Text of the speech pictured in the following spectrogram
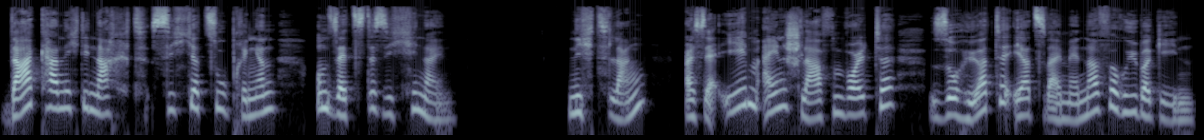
da kann ich die Nacht sicher zubringen und setzte sich hinein. Nicht lang, als er eben einschlafen wollte, so hörte er zwei Männer vorübergehen.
